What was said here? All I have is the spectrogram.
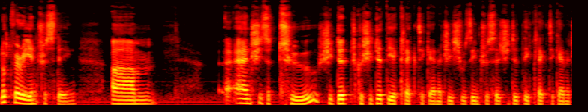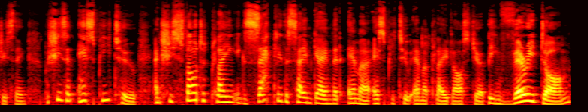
Looked very interesting. Um, and she's a two. She did because she did the eclectic energy. She was interested. She did the eclectic energies thing, but she's an SP two, and she started playing exactly the same game that Emma SP two Emma played last year, being very dom,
